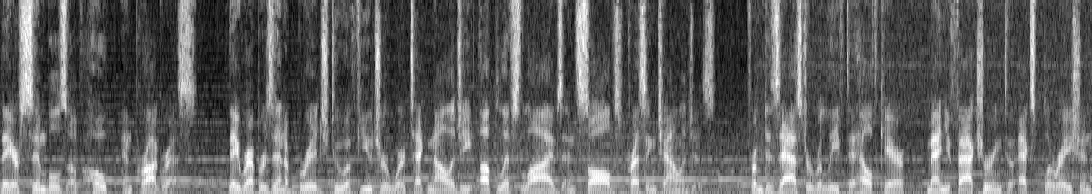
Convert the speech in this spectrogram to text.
they are symbols of hope and progress. They represent a bridge to a future where technology uplifts lives and solves pressing challenges. From disaster relief to healthcare, manufacturing to exploration,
